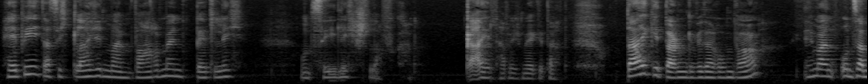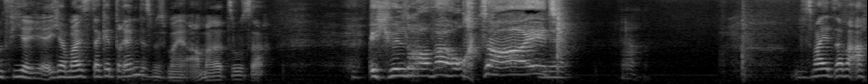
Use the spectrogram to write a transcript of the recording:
happy, dass ich gleich in meinem warmen Bettlich und selig schlafen kann. Geil, habe ich mir gedacht. Dein Gedanke wiederum war, ich meine, unserem Vierjährigen ist der getrennt, das müssen wir ja auch mal dazu sagen. Ich will doch auf eine Hochzeit. Ja. ja. Das war jetzt aber auch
